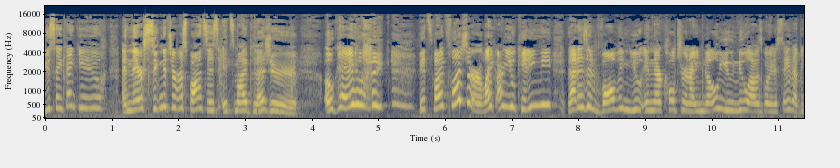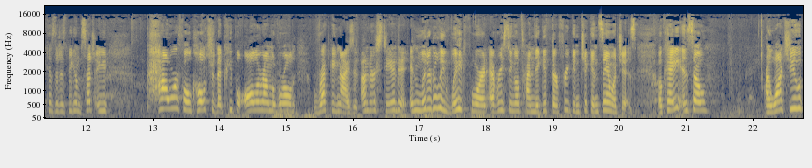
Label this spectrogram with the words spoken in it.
you say thank you. And their signature response is, it's my pleasure. Okay? Like, it's my pleasure. Like, are you kidding me? That is involving you in their culture. And I know you knew I was going to say that because it has become such a powerful culture that people all around the world recognize it, understand it, and literally wait for it every single time they get their freaking chicken sandwiches. Okay? And so, I want you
